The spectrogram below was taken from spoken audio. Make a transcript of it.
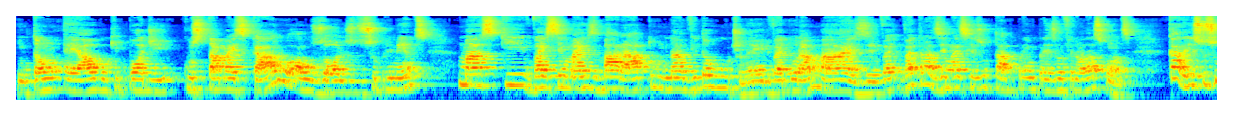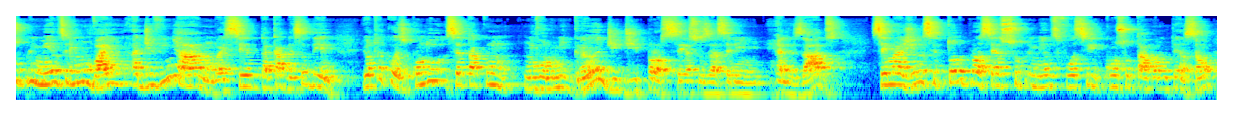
Então é algo que pode custar mais caro aos olhos dos suprimentos, mas que vai ser mais barato na vida útil, né? Ele vai durar mais, ele vai, vai trazer mais resultado para a empresa no final das contas. Cara, isso suprimentos ele não vai adivinhar, não vai ser da cabeça dele. E outra coisa, quando você está com um volume grande de processos a serem realizados, você imagina se todo o processo de suprimentos fosse consultar a manutenção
